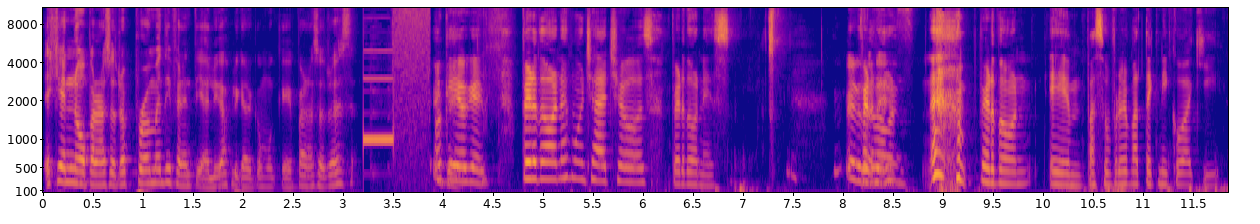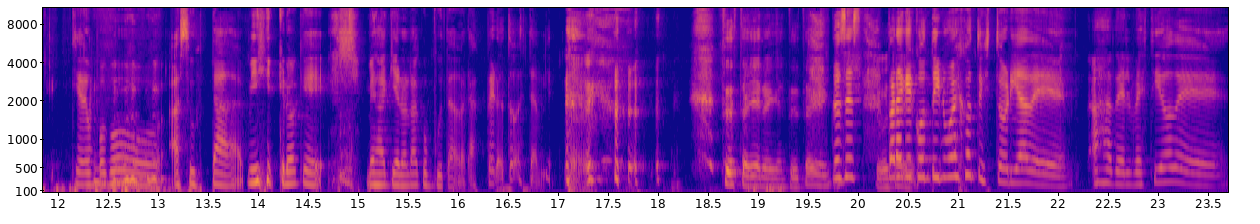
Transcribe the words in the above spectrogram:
Es que no, para nosotros prom es diferente, ya le iba a explicar como que para nosotros es... Ok, ok. Perdones, muchachos. Perdones. Perdón. Perdones. Perdón. em, pasó un problema técnico aquí. Quedé un poco asustada. Mi- Creo que me hackearon la computadora. Pero todo está bien. Tú estás bien, oigan, tú estás bien. Entonces, Todo para está que bien. continúes con tu historia de, ajá, del vestido de,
